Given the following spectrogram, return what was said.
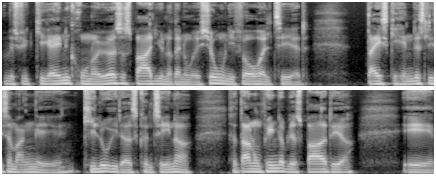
hvis vi kigger ind i kroner og øre, så sparer de jo en renovation i forhold til, at der ikke skal hentes lige så mange øh, kilo i deres containere. Så der er nogle penge, der bliver sparet der. Øh,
